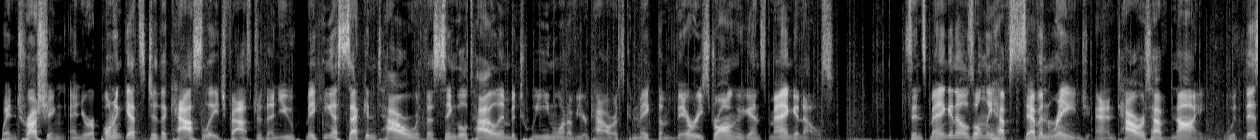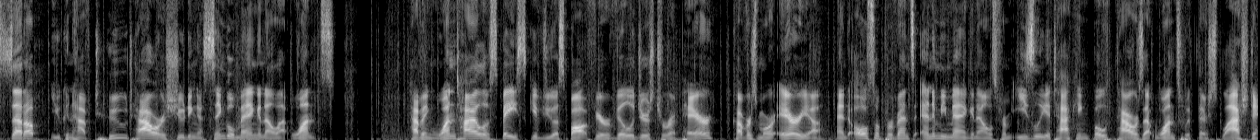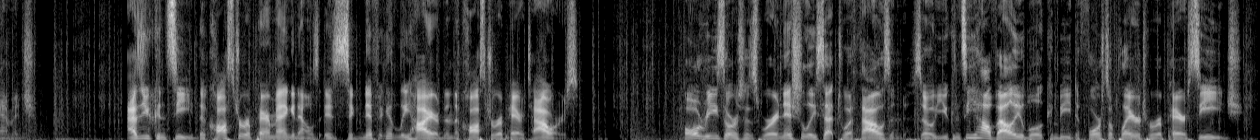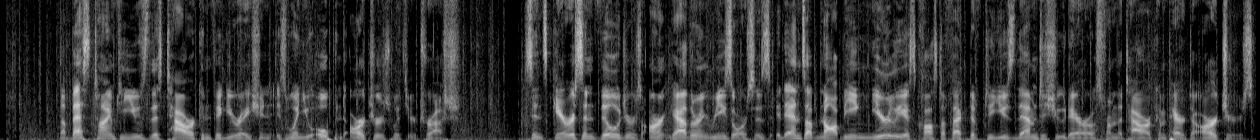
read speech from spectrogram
When trushing, and your opponent gets to the castle age faster than you, making a second tower with a single tile in between one of your towers can make them very strong against mangonels. Since mangonels only have 7 range and towers have 9, with this setup, you can have 2 towers shooting a single mangonel at once. Having one tile of space gives you a spot for your villagers to repair, covers more area, and also prevents enemy mangonels from easily attacking both towers at once with their splash damage. As you can see, the cost to repair mangonels is significantly higher than the cost to repair towers. All resources were initially set to 1000, so you can see how valuable it can be to force a player to repair siege. The best time to use this tower configuration is when you opened archers with your Trush. Since garrisoned villagers aren't gathering resources, it ends up not being nearly as cost effective to use them to shoot arrows from the tower compared to archers.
